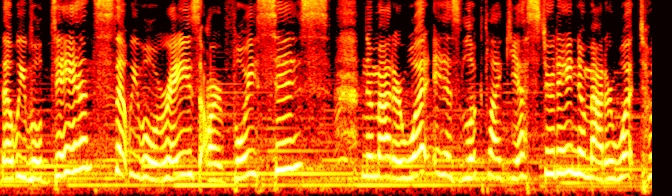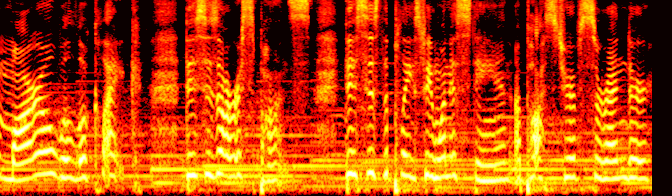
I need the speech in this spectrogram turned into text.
that we will dance, that we will raise our voices, no matter what it has looked like yesterday, no matter what tomorrow will look like. This is our response. This is the place we want to stay in a posture of surrender,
